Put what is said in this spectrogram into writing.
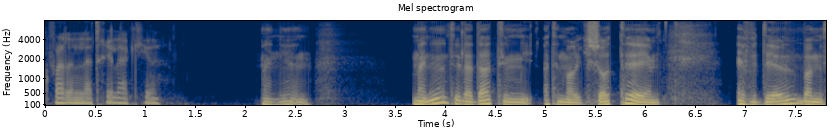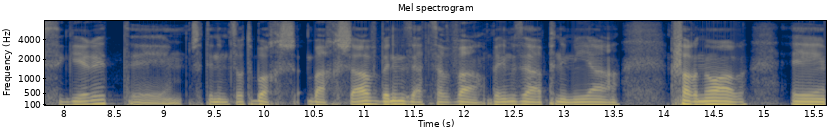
וכבר להתחיל להכיר. מעניין. מעניין אותי לדעת אם אתן מרגישות אה, הבדל במסגרת אה, שאתן נמצאות בו עכשיו, בין אם זה הצבא, בין אם זה הפנימייה, כפר נוער, אה,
